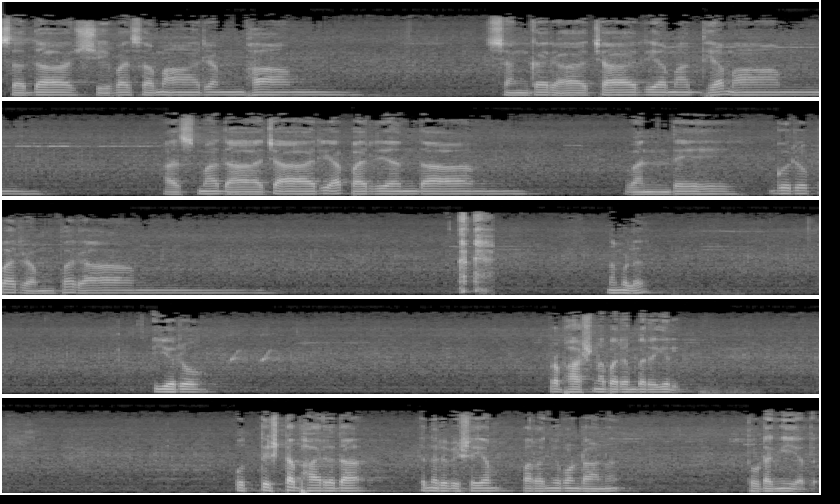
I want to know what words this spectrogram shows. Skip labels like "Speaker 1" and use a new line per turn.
सदाशिवसमारम्भाम् शङ्कराचार्यमध्यमाम् अस्मदाचार्यपर्यन्तां वन्दे ഗുരുപരമ്പരാം നമ്മൾ ഈയൊരു പ്രഭാഷണ പരമ്പരയിൽ ഉത്തിഷ്ട ഭാരത എന്നൊരു വിഷയം പറഞ്ഞുകൊണ്ടാണ് തുടങ്ങിയത്.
